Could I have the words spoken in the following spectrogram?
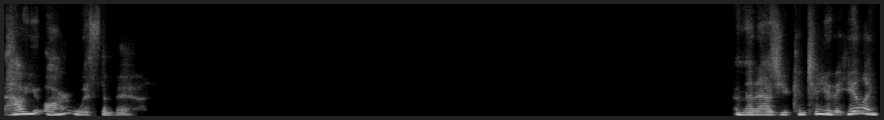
how you are with the moon. And then as you continue the healing,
